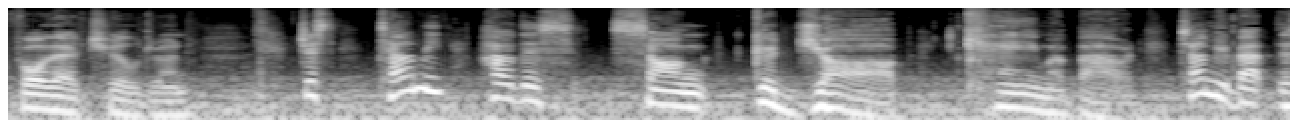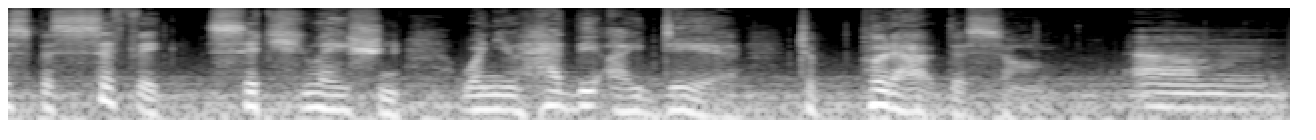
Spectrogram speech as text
for their children. Just tell me how this song, Good Job, came about. Tell me about the specific situation when you had the idea to put out this song. Um,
